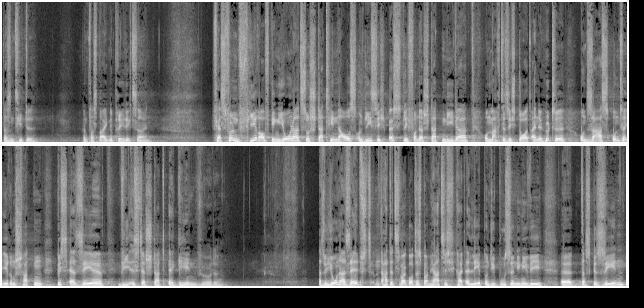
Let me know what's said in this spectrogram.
Das ist ein Titel. Könnte fast eine eigene Predigt sein. Vers 5. Hierauf ging Jona zur Stadt hinaus und ließ sich östlich von der Stadt nieder und machte sich dort eine Hütte und saß unter ihrem Schatten, bis er sehe, wie es der Stadt ergehen würde. Also Jona selbst hatte zwar Gottes Barmherzigkeit erlebt und die Buße Ninive äh, das gesehen,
